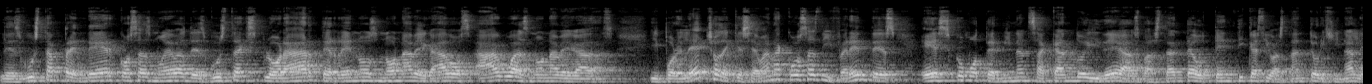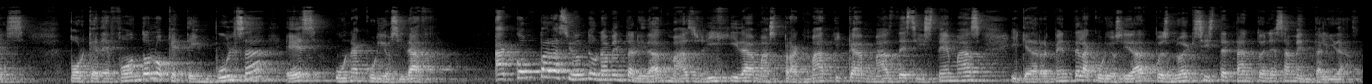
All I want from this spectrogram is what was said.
Les gusta aprender cosas nuevas, les gusta explorar terrenos no navegados, aguas no navegadas. Y por el hecho de que se van a cosas diferentes, es como terminan sacando ideas bastante auténticas y bastante originales. Porque de fondo lo que te impulsa es una curiosidad a comparación de una mentalidad más rígida, más pragmática, más de sistemas y que de repente la curiosidad pues no existe tanto en esa mentalidad.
